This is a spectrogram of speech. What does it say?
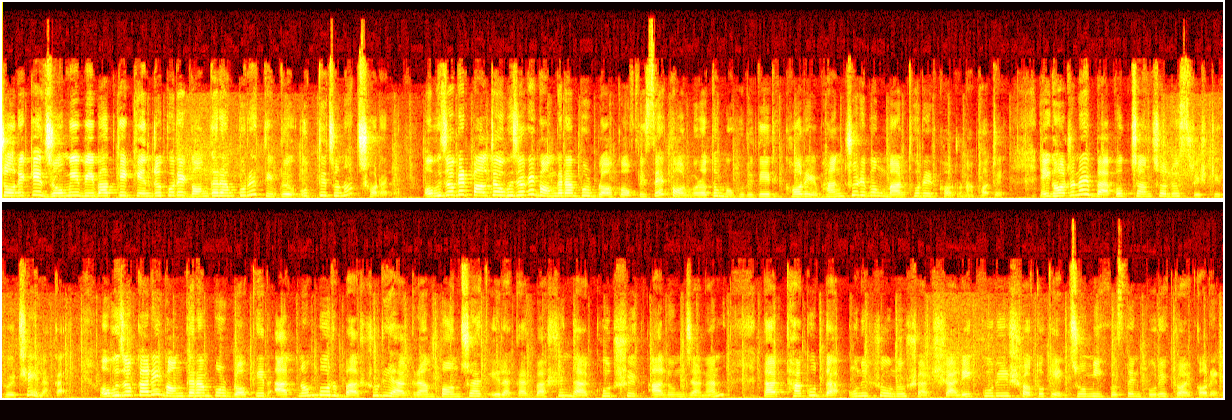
শরিকে জমি বিবাদকে কেন্দ্র করে গঙ্গারামপুরে তীব্র উত্তেজনা ছড়ালো। অভিযোগের পাল্টা অভিযোগে গঙ্গারামপুর ব্লক অফিসে কর্মরত মহুরীদের ঘরে ভাঙচুর এবং মারধরের ঘটনা ঘটে। এই ঘটনায় ব্যাপক চাঞ্চল্য সৃষ্টি হয়েছে এলাকায়। অভিযোগকারী গঙ্গারামপুর ব্লকের আট নম্বর বাসুরিয়া গ্রাম পঞ্চায়েত এলাকার বাসিন্দা খুরশিদ আলম জানান, তার ঠাকুরদা উনিশশো উনষাট সালে কুড়ি শতকের জমি হোসেনপুরে ক্রয় করেন।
